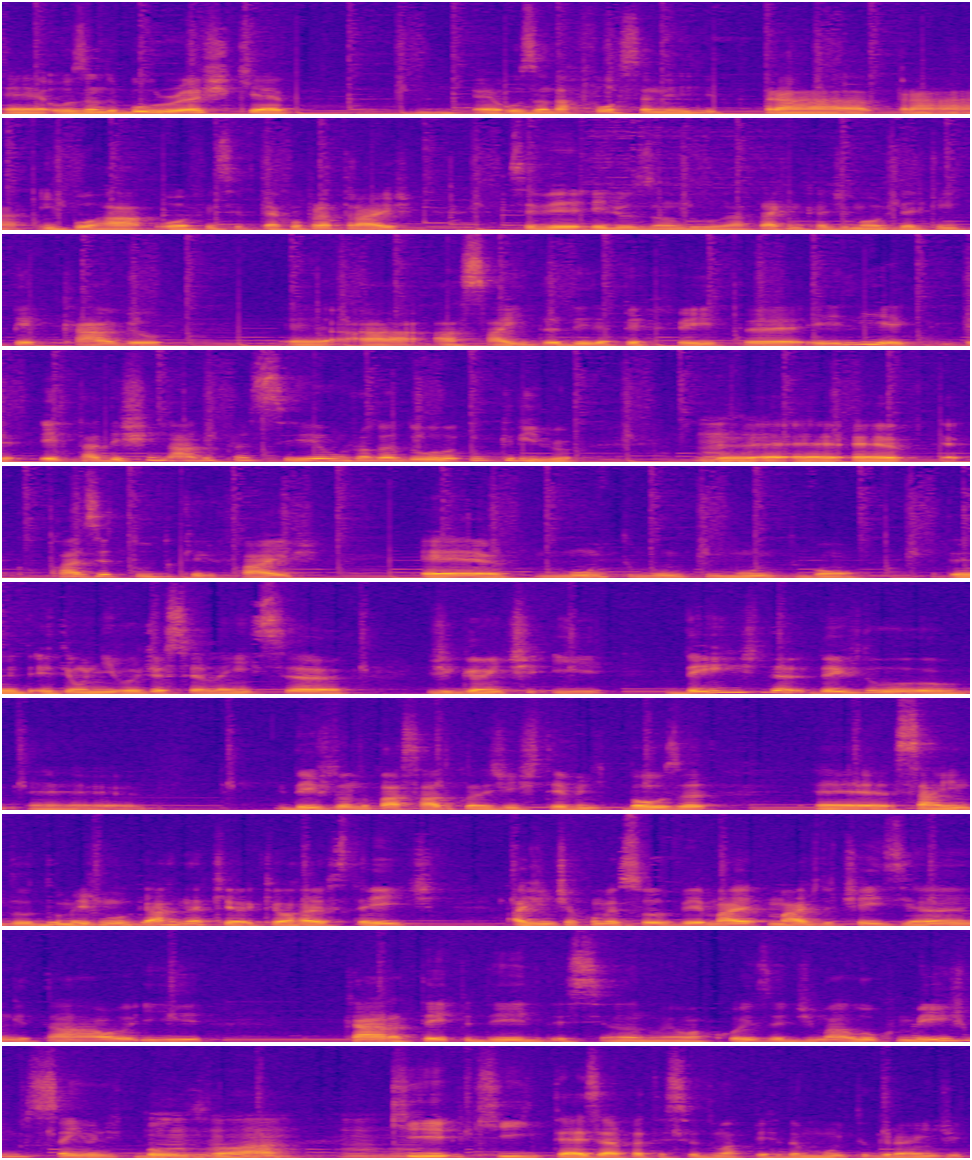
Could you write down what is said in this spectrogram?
é, usando bull rush, que é, é usando a força nele para empurrar o offensive tackle para trás. Você vê ele usando a técnica de mãos dele, que é impecável. É, a, a saída dele é perfeita. Ele está destinado para ser um jogador incrível. Uhum. É, é, é, é, quase tudo que ele faz é muito, muito, muito bom. Ele tem um nível de excelência gigante e desde, desde, o, é, desde o ano passado, quando a gente teve Nick Bosa é, saindo do mesmo lugar, né, que, que é o Ohio State, a gente já começou a ver mais, mais do Chase Young e tal, e cara, a tape dele desse ano é uma coisa de maluco, mesmo sem o Nick Bosa uhum. lá uhum. que, que em tese era para ter sido uma perda muito grande.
